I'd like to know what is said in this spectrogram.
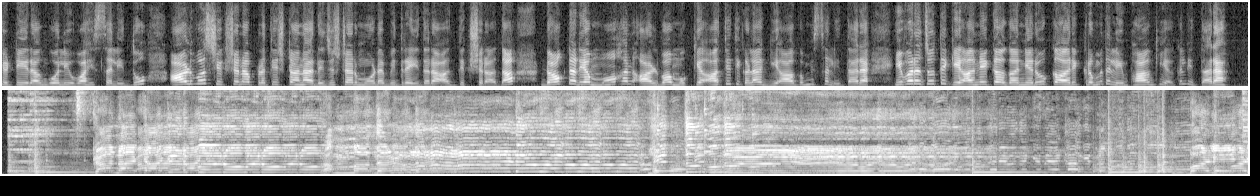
ಶೆಟ್ಟಿ ರಂಗೋಲಿ ವಹಿಸಲಿದ್ದು, ಆಳ್ವ ಶಿಕ್ಷಣ ಪ್ರತಿಷ್ಠಾನ ರಿಜಿಸ್ಟರ್ ಮೂಡಬಿದ್ರೆ ಇದರ ಅಧ್ಯಕ್ಷರಾದ ಡಾಕ್ಟರ್ ಎಂ ಮೋಹನ್ ಆಳ್ವ ಮುಖ್ಯ ಅತಿಥಿಗಳಾಗಿ ಆಗಮಿಸಲಿದ್ದಾರೆ. ಇವರ ಜೊತೆಗೆ ಅನೇಕ ಗಣ್ಯರು ಕಾರ್ಯಕ್ರಮದಲ್ಲಿ ಭಾಗಿಯಾಗಲಿದ್ದಾರೆ. ಬ್ರಹ್ಮದಂಡ ಎದ್ದು ಬಳಿಕ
